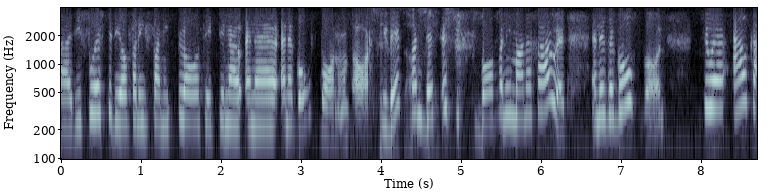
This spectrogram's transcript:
uh die voorste deel van die van die plaas het toe nou in 'n in 'n golfbaan ontaard. Jy weet, want dit is waarvan die manne gehou het en dit is 'n golfbaan. So elke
